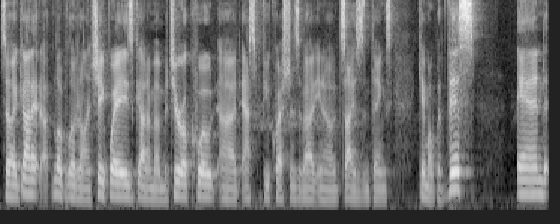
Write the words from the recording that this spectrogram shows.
So I got it uploaded on Shapeways, got him a material quote, uh, asked a few questions about, you know, sizes and things, came up with this. And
